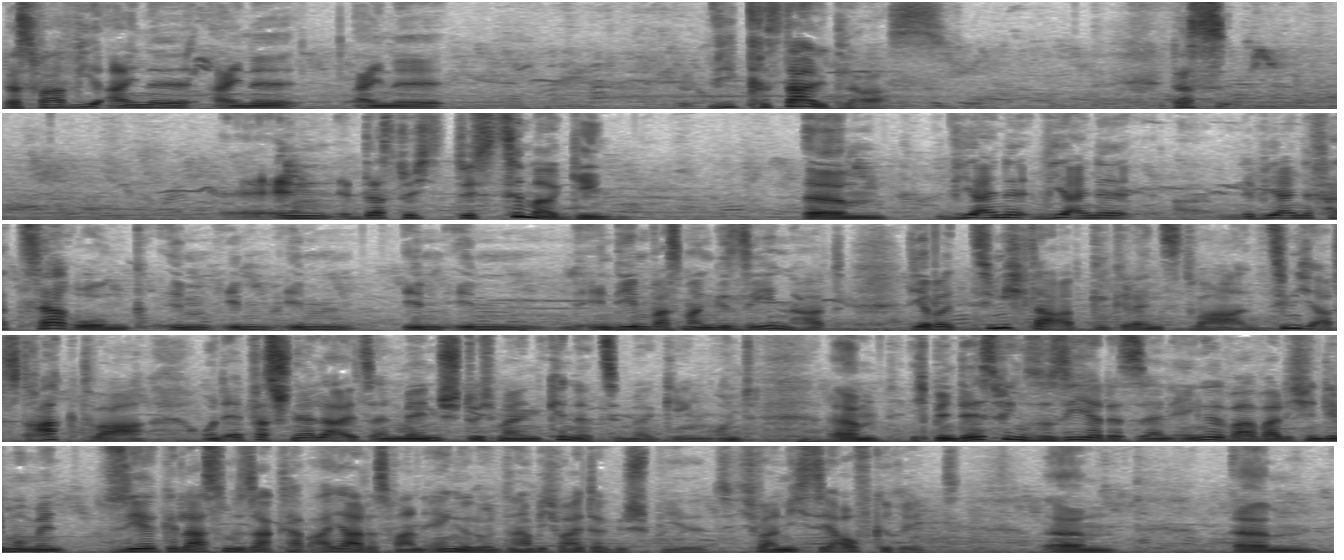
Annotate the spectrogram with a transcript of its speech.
Das war wie eine, eine, eine, wie Kristallglas. Das, in, das durch, durchs Zimmer ging. Ähm, wie, eine, wie, eine, wie eine Verzerrung im, im, im, im, im, in dem, was man gesehen hat, die aber ziemlich klar abgegrenzt war, ziemlich abstrakt war und etwas schneller als ein Mensch durch mein Kinderzimmer ging. Und ähm, ich bin deswegen so sicher, dass es ein Engel war, weil ich in dem Moment sehr gelassen gesagt habe, ah ja, das war ein Engel und dann habe ich weitergespielt. Ich war nicht sehr aufgeregt. Ähm, ähm,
